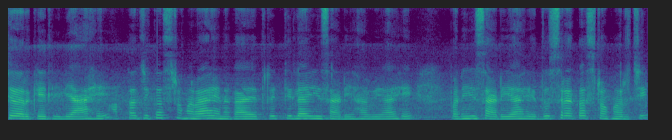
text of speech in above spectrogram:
शेअर केलेली आहे. आता जी कस्टमर आहे ना गायत्री तिला ही साडी हवी आहे. पण ही साडी आहे दुसऱ्या कस्टमरची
